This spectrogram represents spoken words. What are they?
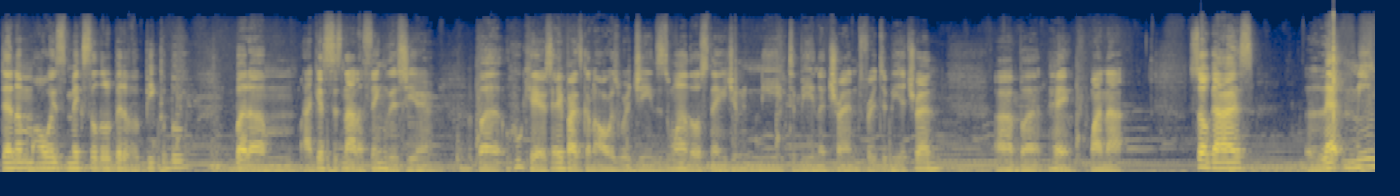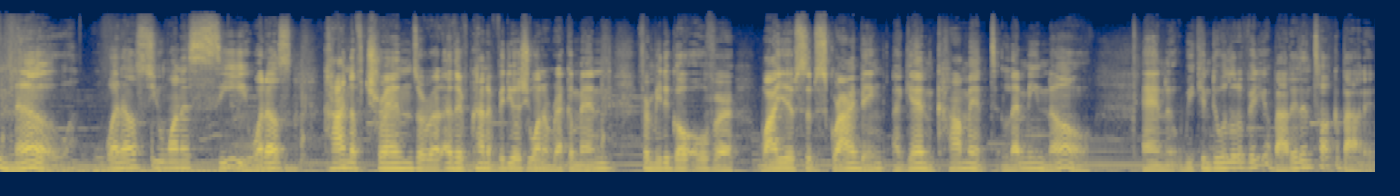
denim always makes a little bit of a peekaboo, but um, I guess it's not a thing this year. But who cares? Everybody's gonna always wear jeans. It's one of those things you need to be in a trend for it to be a trend. Uh, but hey, why not? So, guys, let me know what else you want to see. What else kind of trends or other kind of videos you want to recommend for me to go over while you're subscribing. Again, comment, let me know. And we can do a little video about it and talk about it.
